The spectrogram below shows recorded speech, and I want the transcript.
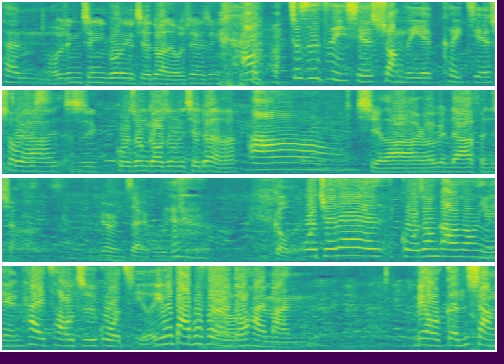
很。我已经经历过那个阶段了，我现在已经。哦，就是自己写爽的也可以接受。对啊，就是国中、高中的阶段啊。哦。写啦，然后跟大家分享啊，就没有人在乎，就觉得 够了。我觉得国中、高中有点太操之过急了，因为大部分人都还蛮没有跟上。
